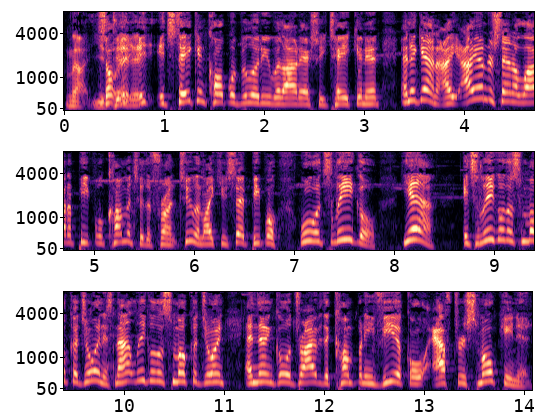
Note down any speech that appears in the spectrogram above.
no, you so did it, it. it's taking culpability without actually taking it. And again, I, I understand a lot of people coming to the front too. And like you said, people, well, it's legal. Yeah, it's legal to smoke a joint. It's not legal to smoke a joint and then go drive the company vehicle after smoking it.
